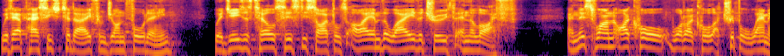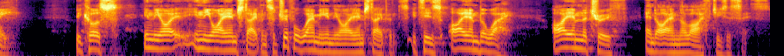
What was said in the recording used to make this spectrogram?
with our passage today from John 14, where Jesus tells his disciples, I am the way, the truth, and the life. And this one I call what I call a triple whammy, because in the, in the I am statements, a triple whammy in the I am statements, it says, I am the way, I am the truth, and I am the life, Jesus says.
